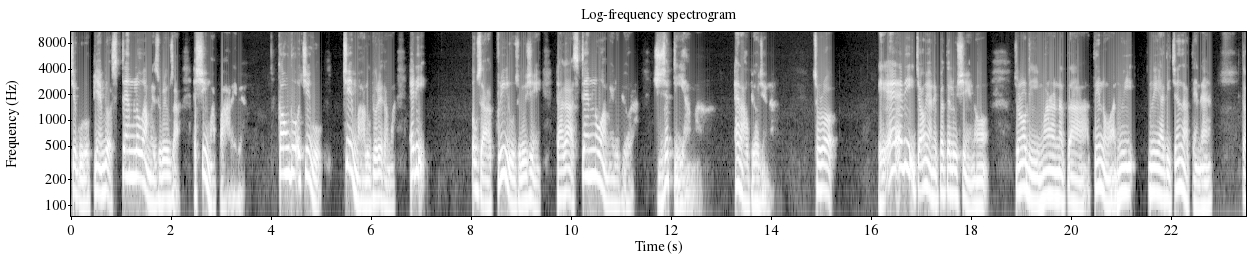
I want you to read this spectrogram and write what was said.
ချက်ကိုတော့ပြန်ပြီးတော့ stem လုပ်ရမယ်ဆိုတဲ့ဥစ္စာအရှိမပါတယ်ဗျကောင်းသောအကျင့်ကိုကျင့်ပါလို့ပြောတဲ့အခါမှာအဲ့ဒီဥစ္စာ green လို့ဆိုလို့ရှိရင်ဒါက stand လုပ်ရမယ်လို့ပြောတာရက်တီရမှာအဲ့ဒါကိုပြောချင်တာဆိုတော့အေးအဲ့ဒီအကြောင်းအရာနဲ့ပတ်သက်လို့ရှိရင်တော့ ကျွန်တော်ဒီမာရဏတာအသင်းတော်ကနှွေနှွေရသည်ကျမ်းစာသင်တန်းဒါ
